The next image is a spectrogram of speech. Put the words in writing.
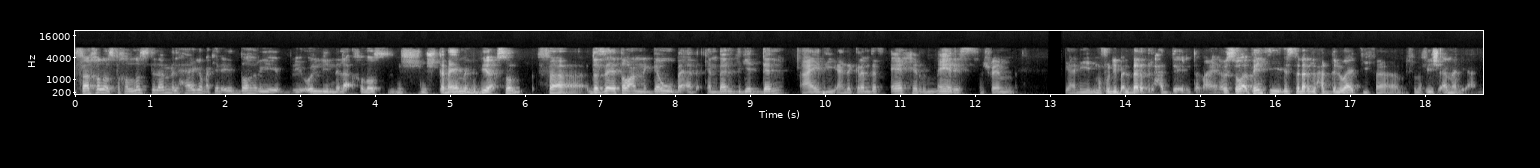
فخلاص فخلصت لم الحاجة. وبعد كده لقيت ظهري بيقول لي إن لأ خلاص مش مش تمام اللي بيحصل. فده زائد طبعا إن الجو بقى كان برد جدا عادي يعني ده الكلام ده في آخر مارس مش فاهم يعني المفروض يبقى البرد لحد إمتى معانا؟ بس هو بنتي لسه برد لحد دلوقتي ف... فما فيش أمل يعني.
